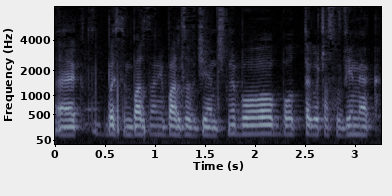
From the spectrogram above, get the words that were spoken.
e, bo jestem bardzo, nie bardzo wdzięczny, bo, bo od tego czasu wiem, jak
